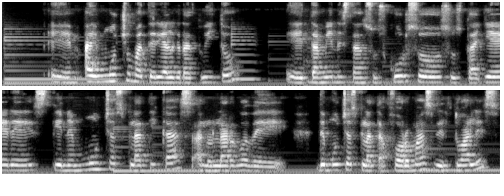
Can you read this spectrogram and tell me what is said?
Eh, hay mucho material gratuito, eh, también están sus cursos, sus talleres, tiene muchas pláticas a lo largo de, de muchas plataformas virtuales.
